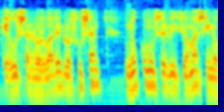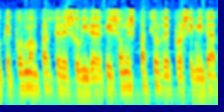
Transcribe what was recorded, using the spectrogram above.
que usan los bares los usan no como un servicio más, sino que forman parte de su vida, es decir, son espacios de proximidad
